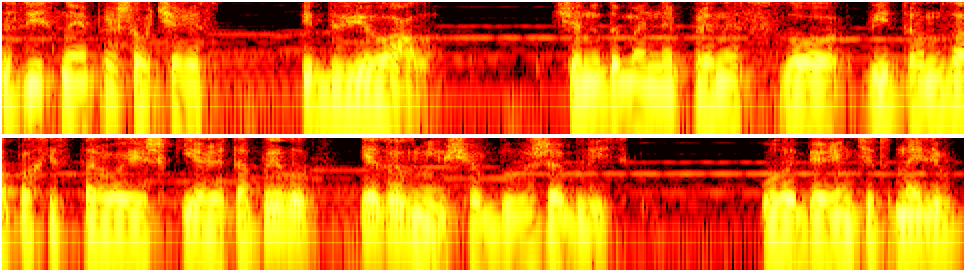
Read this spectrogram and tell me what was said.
Звісно, я прийшов через підвівало. Щойно до мене принесло вітром запахи старої шкіри та пилу, я зрозумів, що вже близько. У лабіринті тунелів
